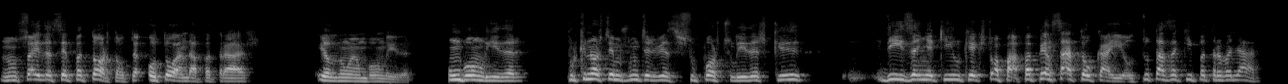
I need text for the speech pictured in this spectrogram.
não saio da cepa torta ou estou a andar para trás, ele não é um bom líder. Um bom líder, porque nós temos muitas vezes supostos líderes que dizem aquilo que é que estou, opá, para pensar estou cá eu, tu estás aqui para trabalhar.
